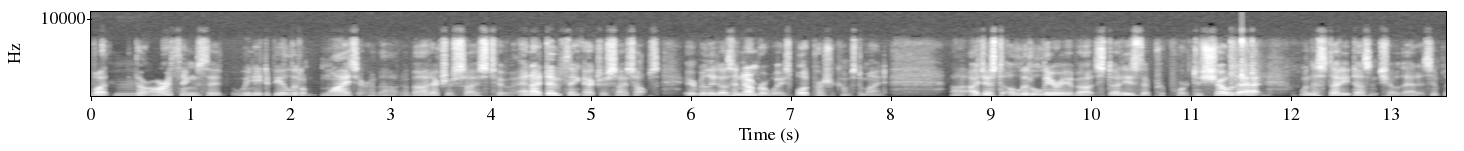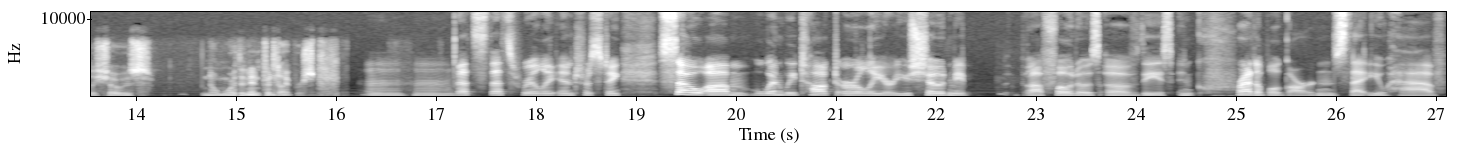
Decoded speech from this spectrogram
But Mm-hmm. there are things that we need to be a little wiser about about exercise too. And I do think exercise helps. It really does in a number of ways. Blood pressure comes to mind. Uh, I just a little leery about studies that purport to show that when the study doesn't show that. It simply shows no more than infant diapers. Mm, That's that's really interesting. So, um, when we talked earlier, you showed me uh, photos of these incredible gardens that you have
